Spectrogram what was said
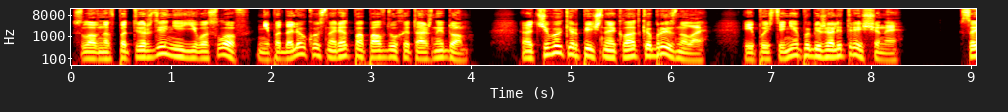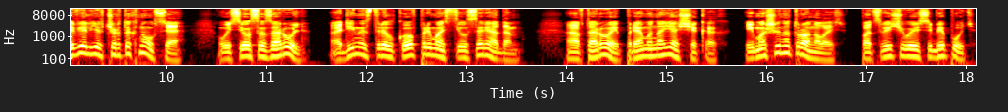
Словно в подтверждение его слов, неподалеку снаряд попал в двухэтажный дом, отчего кирпичная кладка брызнула, и по стене побежали трещины. Савельев чертыхнулся, уселся за руль, один из стрелков примостился рядом, а второй прямо на ящиках, и машина тронулась, подсвечивая себе путь.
